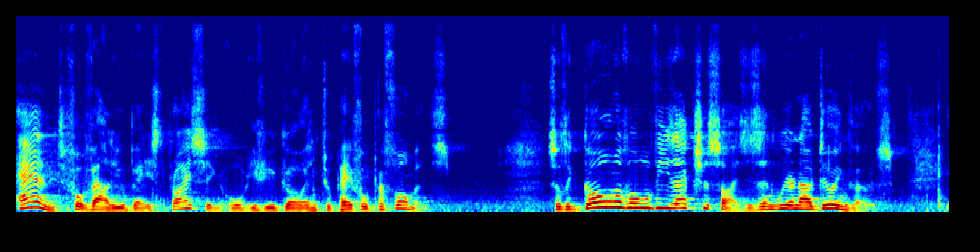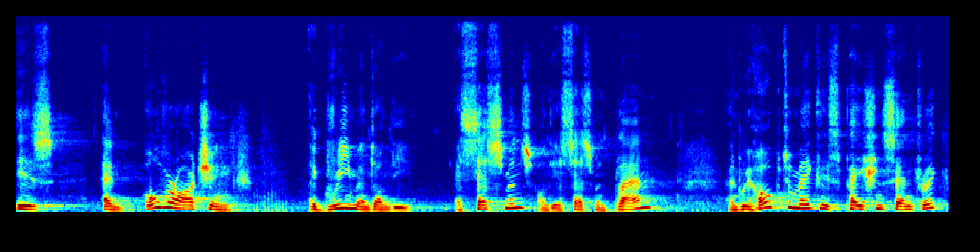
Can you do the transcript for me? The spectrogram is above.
and for value based pricing, or if you go into pay for performance? So, the goal of all these exercises, and we are now doing those, is an overarching agreement on the assessment, on the assessment plan, and we hope to make this patient centric.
